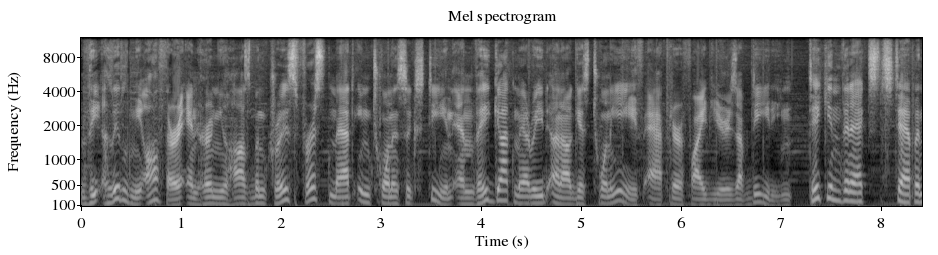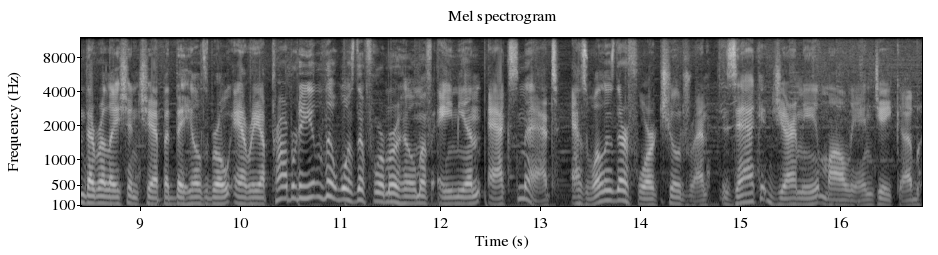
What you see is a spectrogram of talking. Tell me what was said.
The A Little Me author and her new husband Chris first met in 2016 and they got married on August 28th after 5 years of dating, taking the next step in their relationship at the Hillsboro area property that was the former home of Amy and ex Matt, as well as their four children, Zach, Jeremy, Molly and Jacob.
